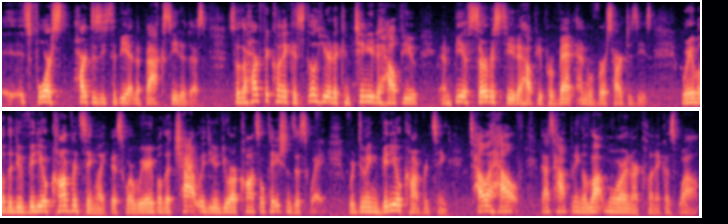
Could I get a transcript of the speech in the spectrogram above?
it's forced heart disease to be at the back seat of this. So the HeartFit Clinic is still here to continue to help you and be of service to you to help you prevent and reverse heart disease. We're able to do video conferencing like this, where we're able to chat with you and do our consultations this way. We're doing video conferencing, telehealth. That's happening a lot more in our clinic as well.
